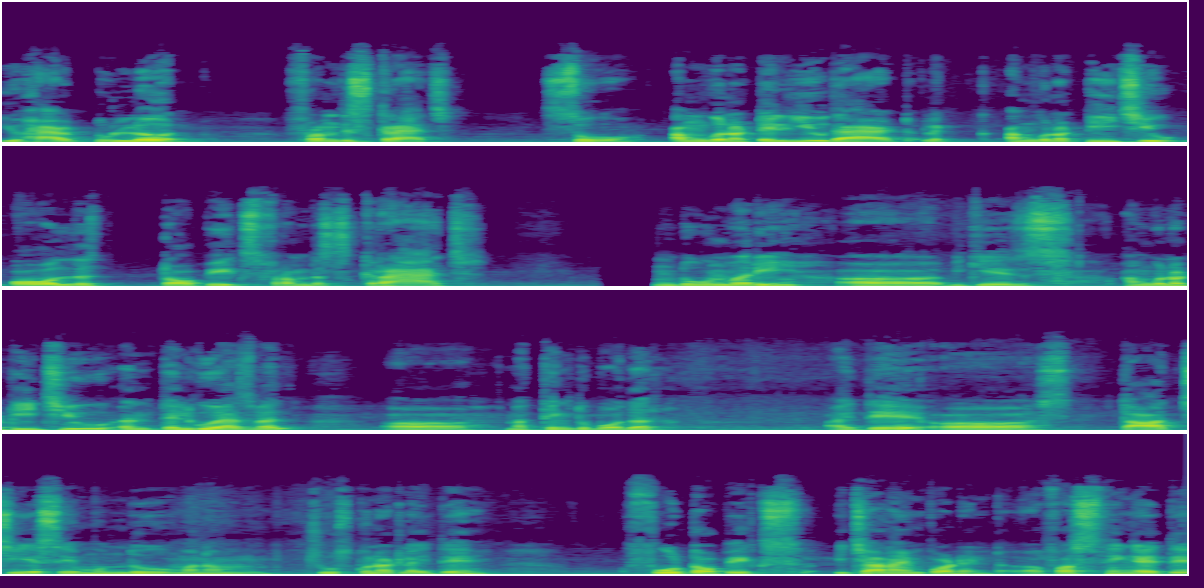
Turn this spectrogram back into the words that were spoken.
you have to learn from the scratch so i'm gonna tell you that like i'm gonna teach you all the topics from the scratch don't worry uh, because i'm gonna teach you in telugu as well uh, nothing to bother అయితే స్టార్ట్ చేసే ముందు మనం చూసుకున్నట్లయితే ఫోర్ టాపిక్స్ ఇది చాలా ఇంపార్టెంట్ ఫస్ట్ థింగ్ అయితే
